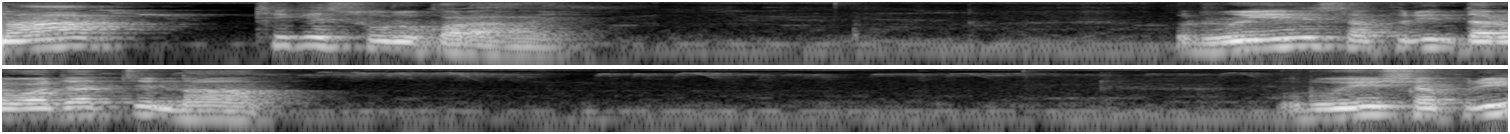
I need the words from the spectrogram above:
নাক থেকে শুরু করা হয় রুহে সফরি দরওয়াজা হচ্ছে নাক রুহে সফরি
